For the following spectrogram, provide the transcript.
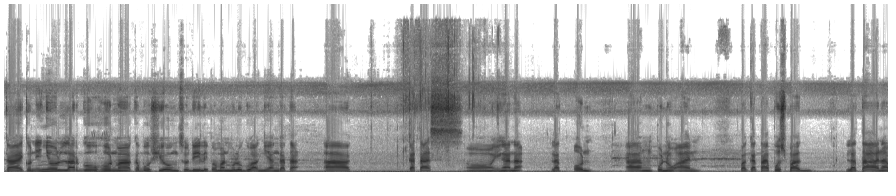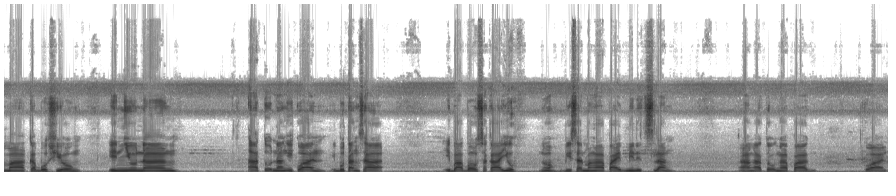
Kay kun inyo largohon mga kabusyong so dili pa man mulugwa ang iyang gata ah, katas. Oh ingana laton ang punuan pagkatapos pag lataan na mga kabusyong inyo nang ato nang ikuan ibutang sa ibabaw sa kayo no? Bisan mga 5 minutes lang ang ato nga pag kuan.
